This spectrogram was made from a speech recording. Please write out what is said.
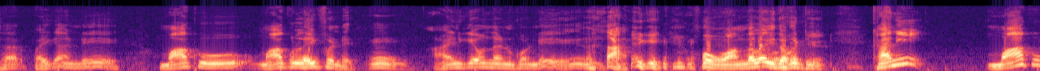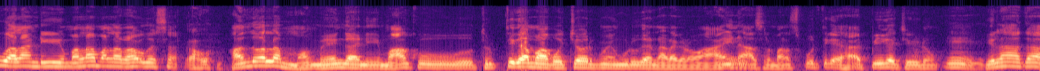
sir. పైగా అండి మాకు మాకు లైఫ్ అండి అది. ఉమ్. ఆయనకే అనుకోండి ఆయనకి వందలో ఇదొకటి. కానీ మాకు అలాంటివి మళ్ళా మళ్ళా రావు కదా సార్. అవును అందువల్ల మ- మేం కానీ మాకు తృప్తిగా మాకు వచ్చే వరకు మేము గురుగారిని అడగడం ఆయన అసలు మనస్ఫూర్తిగా హ్యాపీగా చేయడం. ఇలాగా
